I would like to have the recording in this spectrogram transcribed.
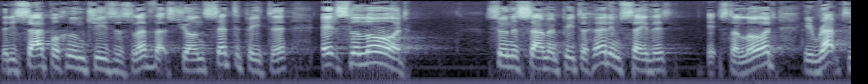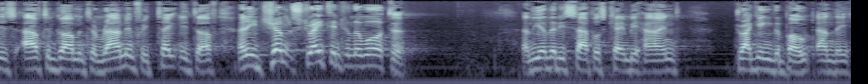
The disciple whom Jesus loved, that's John, said to Peter, It's the Lord. Soon as Simon Peter heard him say this, It's the Lord, he wrapped his outer garment around him, for he'd taken it off, and he jumped straight into the water. And the other disciples came behind dragging the boat and the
